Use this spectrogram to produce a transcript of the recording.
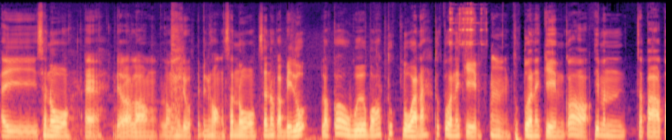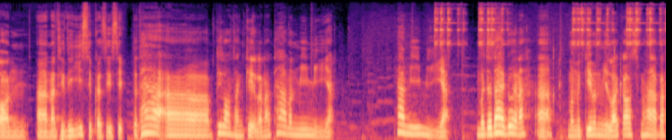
ไอสโนเออเดี๋ยวเราลองลองให้ดูจะเป็นของสโนสโนกับเบลุแล้วก็เวอร์บอสทุกตัวนะ ทุกตัวในเกมอืมทุกตัวในเกมก็ที่มันสปาตอนอ่านาทีที่ 20 กับ 40 แต่ถ้าอ่าพี่ลองสังเกตแล้วนะ ถ้ามันมีหมีอะถ้ามีหมีอะ มันจะได้ด้วยนะ อ่า มันเมื่อกี้มันมี195ปะ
